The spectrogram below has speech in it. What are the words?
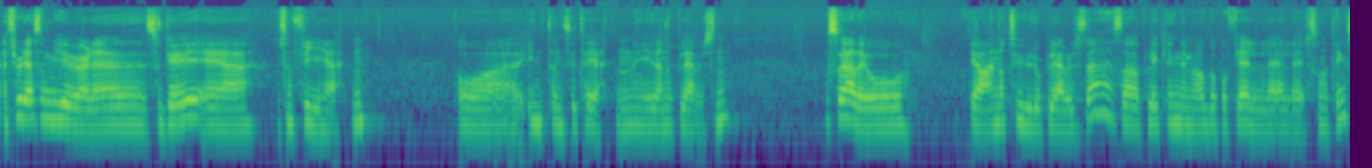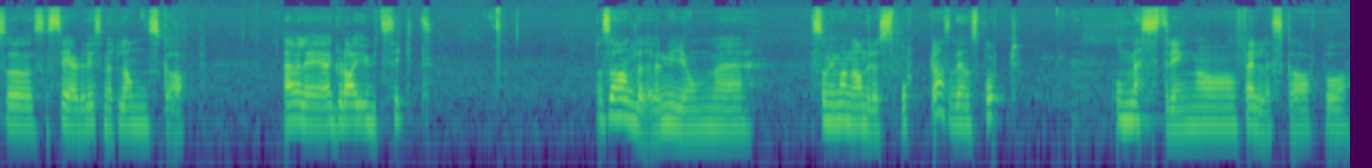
Jeg tror det som gjør det så gøy, er liksom friheten og intensiteten i den opplevelsen. Og så er det jo ja, en naturopplevelse. Så på lik linje med å gå på fjellet eller sånne ting, så, så ser du liksom et landskap. Jeg er veldig glad i utsikt. Og så handler det vel mye om som i mange andre sporter, altså det er en sport, om mestring og fellesskap og,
